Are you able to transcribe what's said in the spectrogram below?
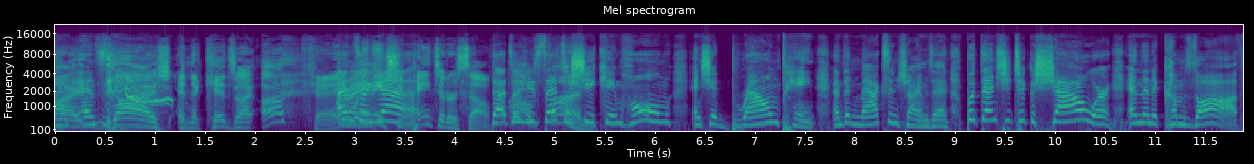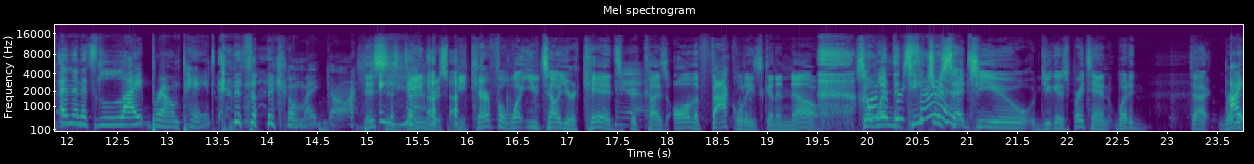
Oh my and so- gosh! And the kids are like, okay. And What so, do you mean yeah. she painted herself. That's what Oh, she said. So she came home and she had brown paint. And then Maxon chimes in. But then she took a shower and then it comes off. And then it's light brown paint. it's like, oh my God. This is dangerous. Be careful what you tell your kids Yeah. because all the faculty's going to know. So when the teacher said to you, "Do you get a spray tan?" What did that? Where did I-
